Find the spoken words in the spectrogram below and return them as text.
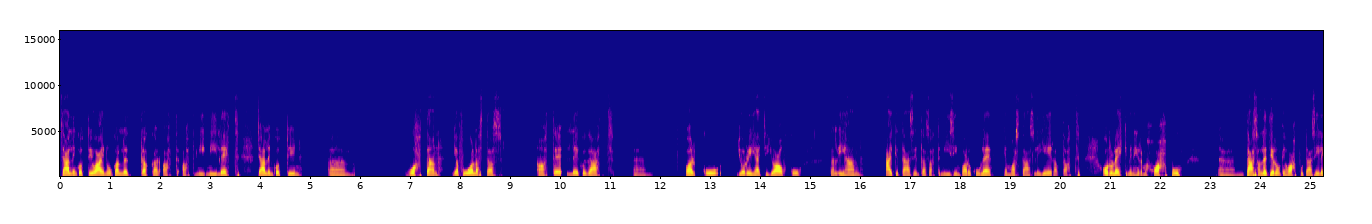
Tjallinkotti on ainoa kalle takkar att, att mi, mi lätt Tjallinkottiin ähm, vuohtaan ja fuolastas att lego that ähm, parkku jori häti jauhku täl ihan aiketääsiltä sahte miisin parkuule ja mastaasille jeeraltaat. Oru lehkimin hirma huahpu. Ähm, tässä on letirunke huahpu tää sille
